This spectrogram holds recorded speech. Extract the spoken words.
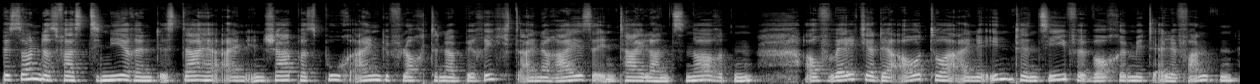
Besonders faszinierend ist daher ein in Schapers Buch eingeflochtener Bericht einer Reise in Thailands Norden, auf welcher der Autor eine intensive Woche mit Elefanten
